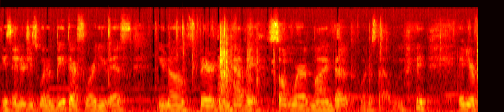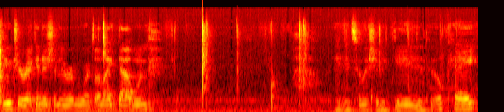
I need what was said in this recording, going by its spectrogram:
these energies wouldn't be there for you if, you know, Spirit didn't have it somewhere lined up. What is that one? In your future, recognition and rewards. I like that one. Wow. And intuition again. Okay.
